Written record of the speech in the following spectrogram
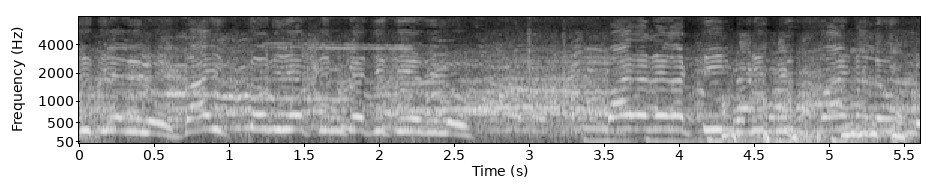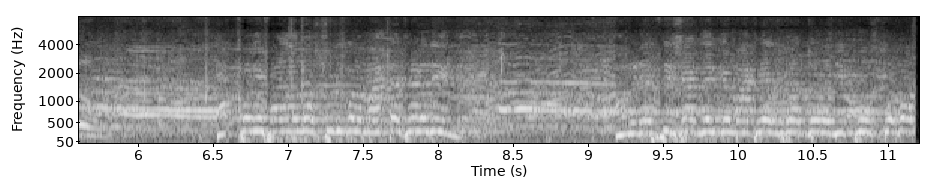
জিতিয়ে দিল। দায়িত্ব নিয়ে টিমকে জিতিয়ে দিল। টিম আমরা ফাইনালে উঠল। এখনই ফাইনাল শুরু করে মাঠটা ছেড়ে দিন। আমি রেফ্রি সাহেবদেরকে মাঠে আসবার জন্য রিকোয়েস্ট করব।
